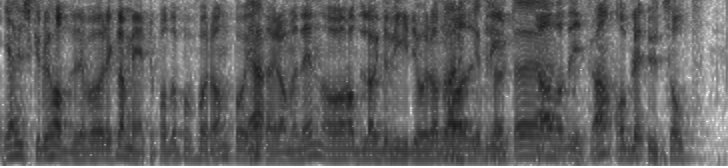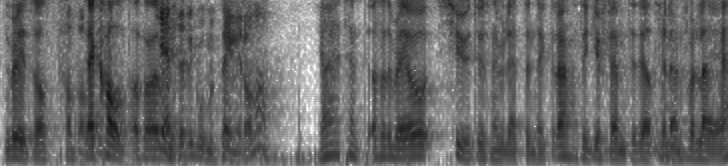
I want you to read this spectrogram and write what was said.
Jeg husker du hadde drevet og reklamerte på det på forhånd på. Instagrammen din, og hadde lagde videoer, og det var, drit, ja, det var dritbra, og ble utsolgt. Det ble utsolgt. Fantastisk. Så jeg kalte altså, Tjente du gode med penger òg, da. Ja, jeg tjente Altså, det ble jo 20 000 i billettinntekter, da. Og så gikk jo 50 til Teaterkjelleren for leie.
